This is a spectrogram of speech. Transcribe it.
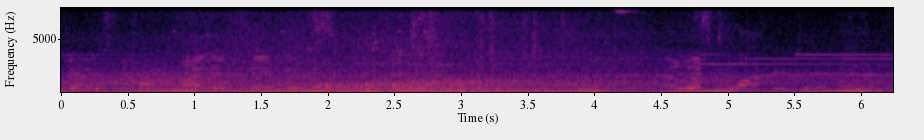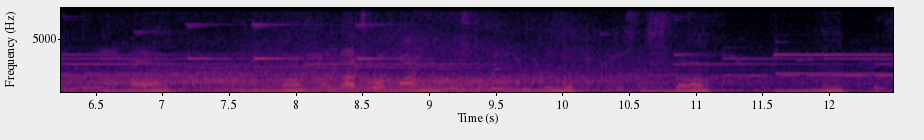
You're used to trying to My instinct is at least block it to a hand. And that's what mine used to be because of just the stuff. Because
